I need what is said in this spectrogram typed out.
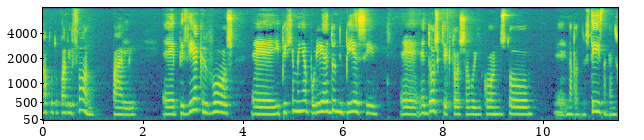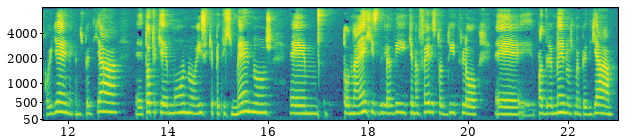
από το παρελθόν πάλι. Ε, επειδή ακριβώς ε, υπήρχε μια πολύ έντονη πίεση ε, εντός και εκτός εισαγωγικών στο ε, να παντρευτείς, να κάνεις οικογένεια, να κάνεις παιδιά, ε, τότε και μόνο είσαι και πετυχημένος, ε, το να έχεις δηλαδή και να φέρεις τον τίτλο ε, παντρεμένος με παιδιά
